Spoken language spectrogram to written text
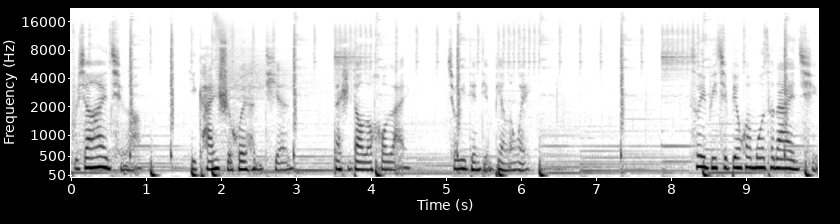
不像爱情啊，一开始会很甜，但是到了后来就一点点变了味。所以比起变幻莫测的爱情，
